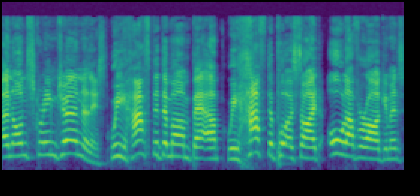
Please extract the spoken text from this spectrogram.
an on screen journalist. We have to demand better. We have to put aside all other arguments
